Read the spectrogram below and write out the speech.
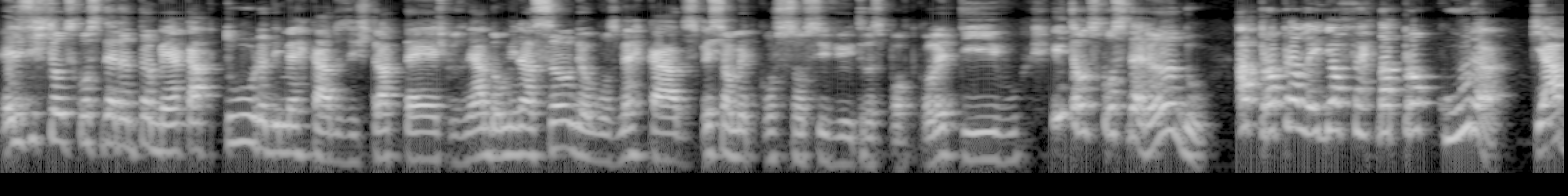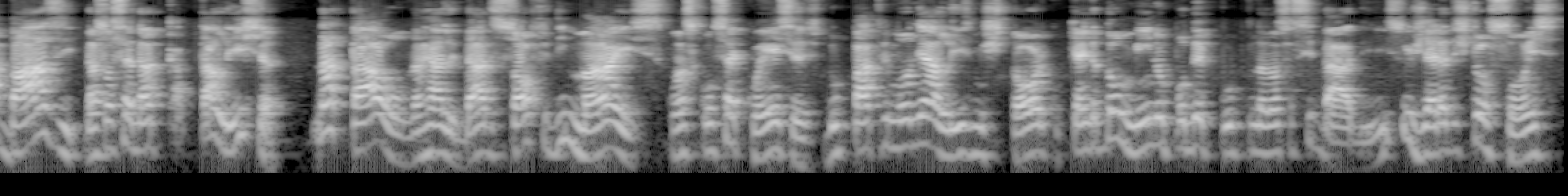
Eles estão desconsiderando também a captura de mercados estratégicos, né, a dominação de alguns mercados, especialmente construção civil e transporte coletivo. E estão desconsiderando a própria lei de oferta da procura, que é a base da sociedade capitalista. Natal, na realidade, sofre demais com as consequências do patrimonialismo histórico que ainda domina o poder público na nossa cidade. Isso gera distorções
